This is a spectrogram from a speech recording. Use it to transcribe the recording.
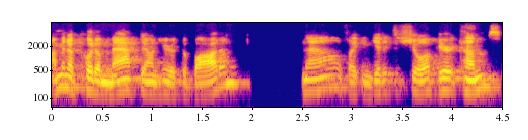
I'm going to put a map down here at the bottom now, if I can get it to show up. Here it comes.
